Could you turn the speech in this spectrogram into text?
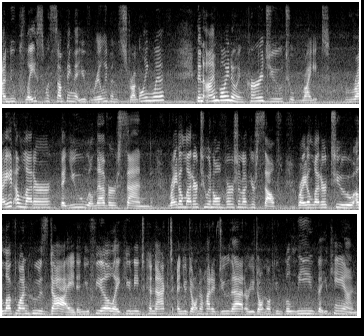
a, new place with something that you've really been struggling with, then I'm going to encourage you to write. Write a letter that you will never send. Write a letter to an old version of yourself. Write a letter to a loved one who's died and you feel like you need to connect and you don't know how to do that or you don't know if you believe that you can.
